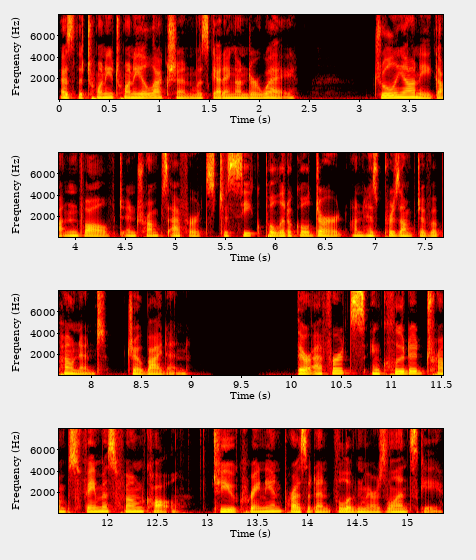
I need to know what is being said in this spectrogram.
as the 2020 election was getting underway, Giuliani got involved in Trump's efforts to seek political dirt on his presumptive opponent, Joe Biden. Their efforts included Trump's famous phone call to Ukrainian President Volodymyr Zelensky.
